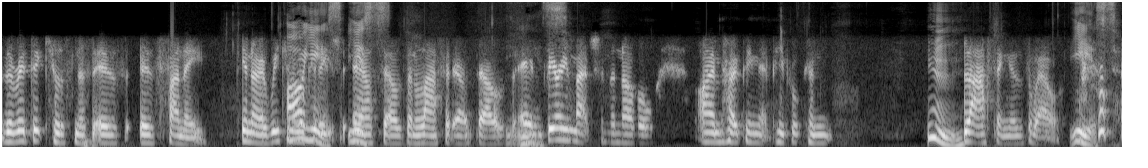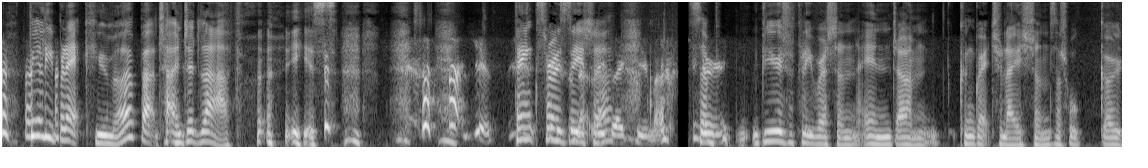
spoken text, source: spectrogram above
the ridiculousness is, is funny you know, we can oh, look yes, at yes. ourselves and laugh at ourselves. Yes. And very much in the novel, I'm hoping that people can mm. laughing as well. Yes, fairly black humour, but I did laugh. yes. yes. Thanks, Rosetta. Black humour. So beautifully written, and um, congratulations. It will go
